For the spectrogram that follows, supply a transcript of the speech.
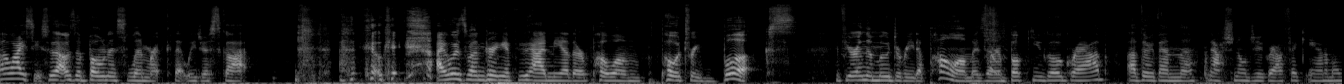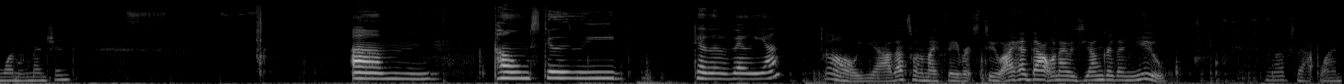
Oh, I see. So that was a bonus limerick that we just got. okay. I was wondering if you had any other poem poetry books. If you're in the mood to read a poem, is there a book you go grab other than the National Geographic animal one we mentioned? Um, poems to read to the very young. Oh, yeah, that's one of my favorites too. I had that when I was younger than you. I loved that one.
